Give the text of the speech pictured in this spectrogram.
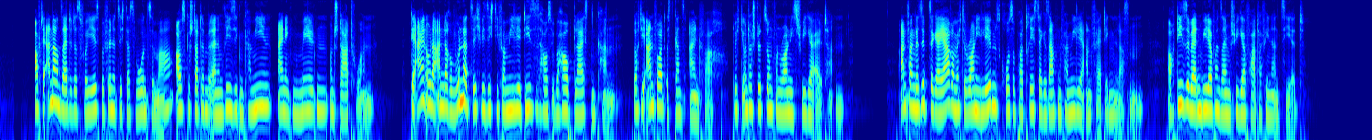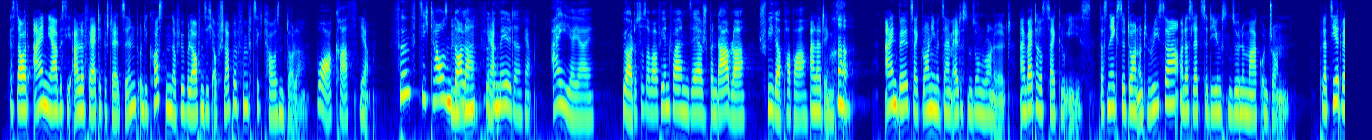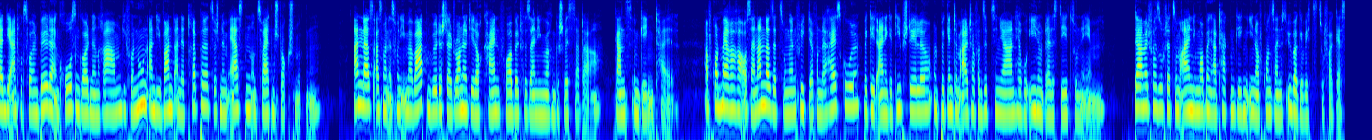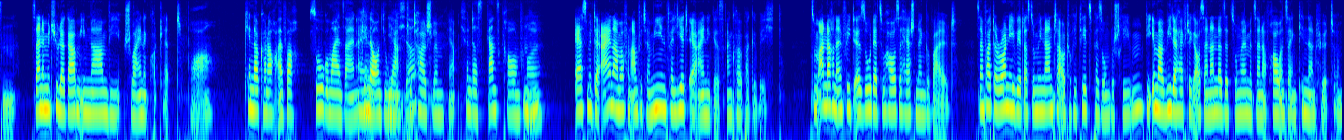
Auf der anderen Seite des Foyers befindet sich das Wohnzimmer, ausgestattet mit einem riesigen Kamin, einigen Gemälden und Statuen. Der ein oder andere wundert sich, wie sich die Familie dieses Haus überhaupt leisten kann. Doch die Antwort ist ganz einfach. Durch die Unterstützung von Ronnys Schwiegereltern. Anfang der 70er Jahre möchte Ronny lebensgroße Porträts der gesamten Familie anfertigen lassen. Auch diese werden wieder von seinem Schwiegervater finanziert. Es dauert ein Jahr, bis sie alle fertiggestellt sind und die Kosten dafür belaufen sich auf schlappe 50.000 Dollar. Boah, krass. Ja. 50.000 Dollar mhm, für ja, Gemälde. Ja. Eieiei. Ja, das ist aber auf jeden Fall ein sehr spendabler Schwiegerpapa. Allerdings. Ein Bild zeigt Ronnie mit seinem ältesten Sohn Ronald. Ein weiteres zeigt Louise. Das nächste Dawn und Theresa und das letzte die jüngsten Söhne Mark und John. Platziert werden die eindrucksvollen Bilder in großen goldenen Rahmen, die von nun an die Wand an der Treppe zwischen dem ersten und zweiten Stock schmücken. Anders als man es von ihm erwarten würde, stellt Ronald jedoch kein Vorbild für seine jüngeren Geschwister dar. Ganz im Gegenteil. Aufgrund mehrerer Auseinandersetzungen fliegt er von der Highschool, begeht einige Diebstähle und beginnt im Alter von 17 Jahren Heroin und LSD zu nehmen. Damit versucht er zum einen die Mobbing-Attacken gegen ihn aufgrund seines Übergewichts zu vergessen. Seine Mitschüler gaben ihm Namen wie Schweinekotelett. Boah. Kinder können auch einfach so gemein sein. Äh, Kinder und Jugendliche. Ja, total schlimm, ja. Ich finde das ganz grauenvoll. Mhm. Erst mit der Einnahme von Amphetamin verliert er einiges an Körpergewicht. Zum anderen entflieht er so der zu Hause herrschenden Gewalt. Sein Vater Ronnie wird als dominante Autoritätsperson beschrieben, die immer wieder heftige Auseinandersetzungen mit seiner Frau und seinen Kindern führte.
